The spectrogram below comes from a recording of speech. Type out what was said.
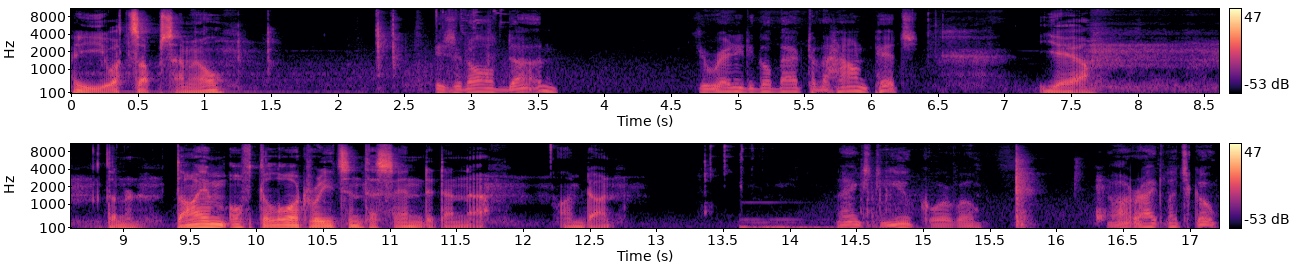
Hey, what's up, Samuel? Is it all done? You ready to go back to the Hound Pits? Yeah. The time of the Lord Regent has ended and uh, I'm done. Thanks to you, Corvo. All right, let's go.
